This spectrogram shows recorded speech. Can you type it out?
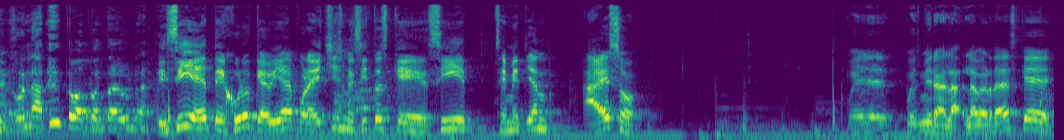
una, te voy a contar una. Y sí, eh, te juro que había por ahí chismecitos que sí se metían a eso. Pues, pues mira, la, la verdad es que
